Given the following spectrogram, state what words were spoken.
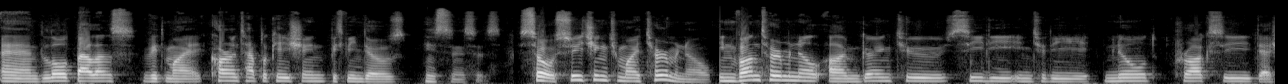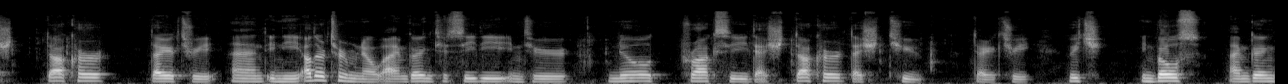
and load balance with my current application between those instances. So switching to my terminal, in one terminal I'm going to cd into the node proxy-docker directory and in the other terminal I'm going to cd into node proxy-docker-2 directory which in both I'm going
